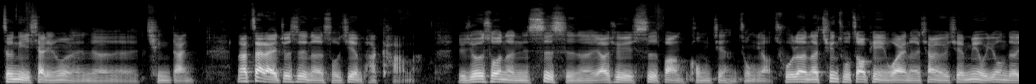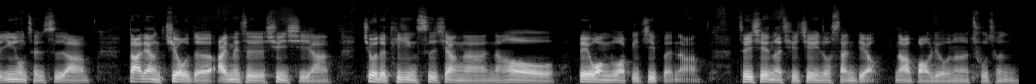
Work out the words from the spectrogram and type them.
整理一下联络人的清单。那再来就是呢，手机很怕卡嘛，也就是说呢，你适时呢要去释放空间很重要。除了呢清除照片以外呢，像有一些没有用的应用程式啊，大量旧的 iMessage 的讯息啊，旧的提醒事项啊，然后备忘录啊、笔记本啊，这些呢其实建议都删掉，那保留呢储存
